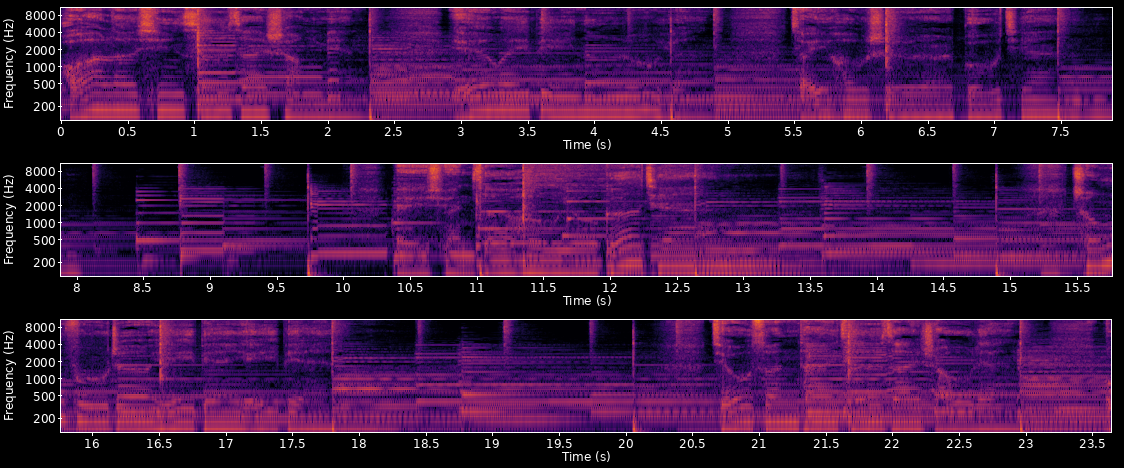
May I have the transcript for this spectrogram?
花了心思在上面，也未必能如愿，最后视而。不见，被选择后又搁浅，重复着一遍一遍。就算太自在收敛妩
